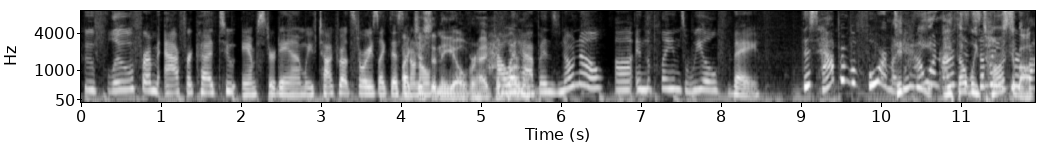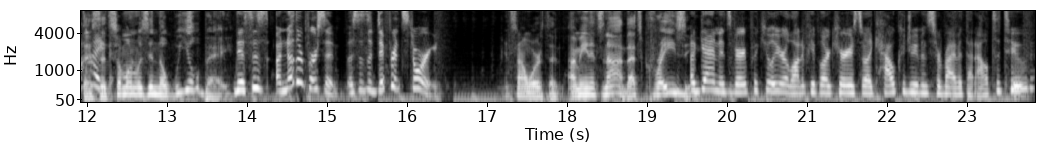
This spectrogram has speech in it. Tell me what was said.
who flew from Africa to Amsterdam. We've talked about stories like this. I Like don't just know in the overhead how it happens. No, no, uh, in the plane's wheel bay. This happened before. I'm like, Didn't how we? on earth I thought did we talked about this, that someone was in the wheel bay. This is another person. This is a different story. It's not worth it. I mean, it's not. That's crazy. Again, it's very peculiar. A lot of people are curious. They're like, how could you even survive at that altitude?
